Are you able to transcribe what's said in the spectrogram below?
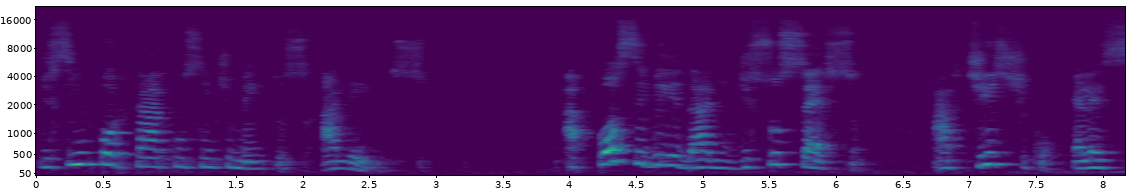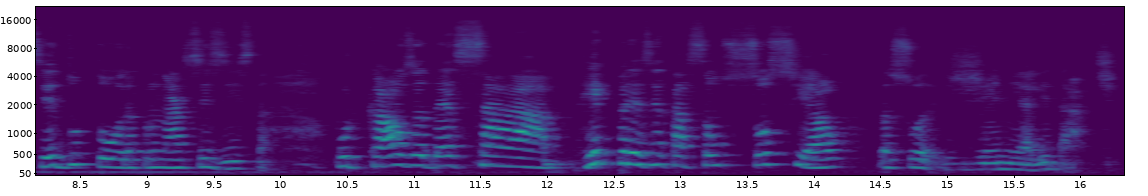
de se importar com sentimentos alheios. A possibilidade de sucesso artístico ela é sedutora para o narcisista por causa dessa representação social da sua genialidade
